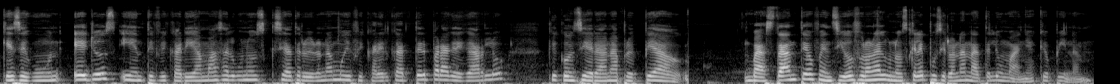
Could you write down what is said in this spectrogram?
que según ellos identificaría más algunos que se atrevieron a modificar el cartel para agregarlo que consideran apropiado. Bastante ofensivos fueron algunos que le pusieron a Natalie Umaña. ¿Qué opinan?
